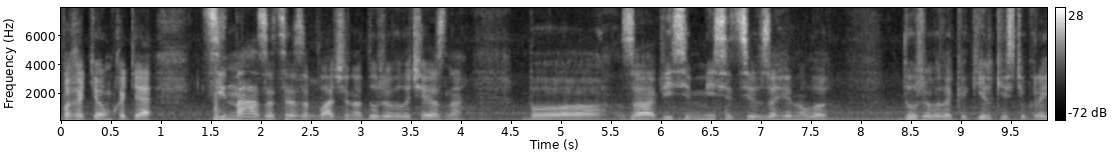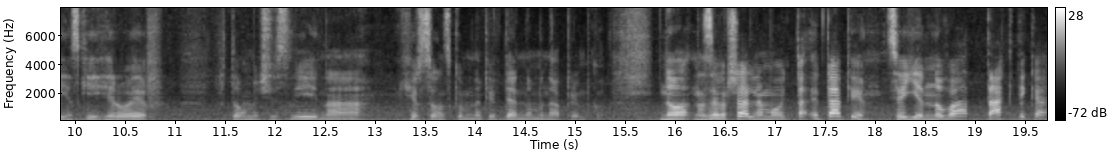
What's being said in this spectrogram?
багатьом, хоча ціна за це заплачена дуже величезна, бо за 8 місяців загинуло дуже велика кількість українських героїв, в тому числі на Херсонському на південному напрямку. Но на завершальному етапі це є нова тактика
